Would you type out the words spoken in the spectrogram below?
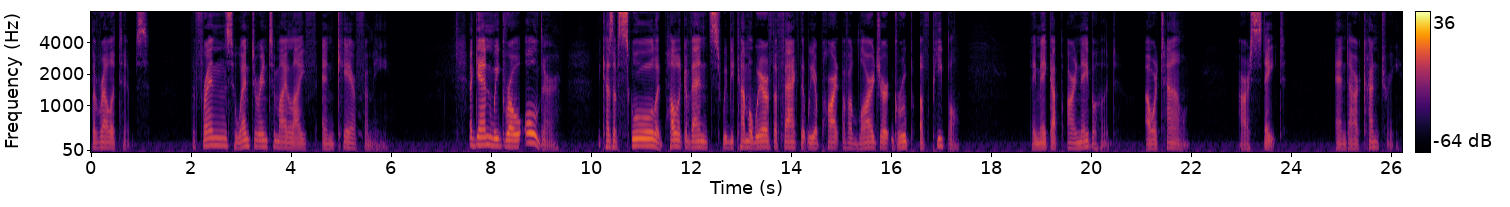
the relatives, the friends who enter into my life and care for me. Again, we grow older. Because of school and public events, we become aware of the fact that we are part of a larger group of people. They make up our neighborhood, our town, our state, and our country.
